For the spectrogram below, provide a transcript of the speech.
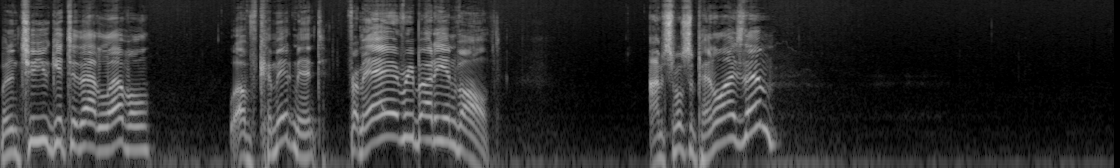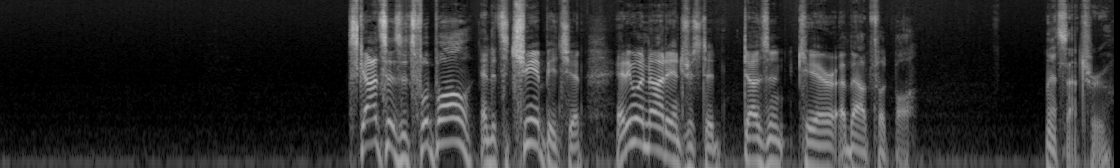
But until you get to that level of commitment from everybody involved, I'm supposed to penalize them? Scott says it's football and it's a championship. Anyone not interested doesn't care about football. That's not true.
